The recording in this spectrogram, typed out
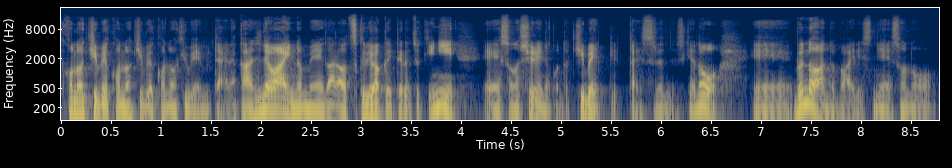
このキュベ、このキュベ、このキュベみたいな感じでワインの銘柄を作り分けてるときに、えー、その種類のことをキュベって言ったりするんですけど、えー、ブノアの場合ですね、その、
